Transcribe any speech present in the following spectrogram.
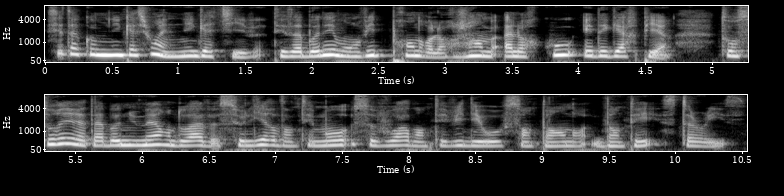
Si ta communication est négative, tes abonnés vont vite prendre leurs jambes à leur cou et dégarpir. Ton sourire et ta bonne humeur doivent se lire dans tes mots, se voir dans tes vidéos, s'entendre dans tes stories.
